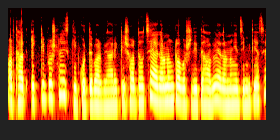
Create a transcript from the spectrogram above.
অর্থাৎ একটি প্রশ্ন স্কিপ করতে পারবে। আর একটি শর্ত হচ্ছে এগারো নংটা অবশ্যই দিতে হবে। এগারো নংয়ের জিমিতি আছে।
